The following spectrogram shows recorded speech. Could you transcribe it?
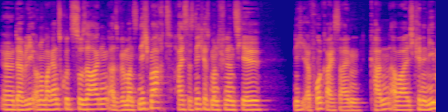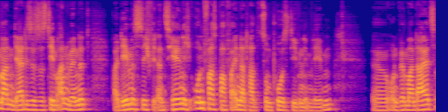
Äh, da will ich auch noch mal ganz kurz zu sagen, also wenn man es nicht macht, heißt das nicht, dass man finanziell nicht erfolgreich sein kann. Aber ich kenne niemanden, der dieses System anwendet, bei dem es sich finanziell nicht unfassbar verändert hat zum Positiven im Leben. Äh, und wenn man da jetzt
